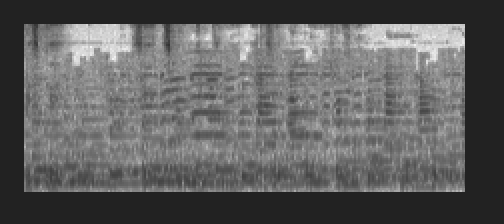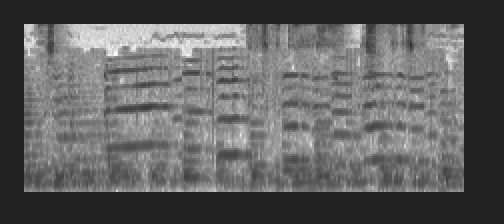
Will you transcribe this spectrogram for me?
ves que se, se comenta, ¿no? Eres lo que comes, bueno, pues de las cantidades de azúcares que comes,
